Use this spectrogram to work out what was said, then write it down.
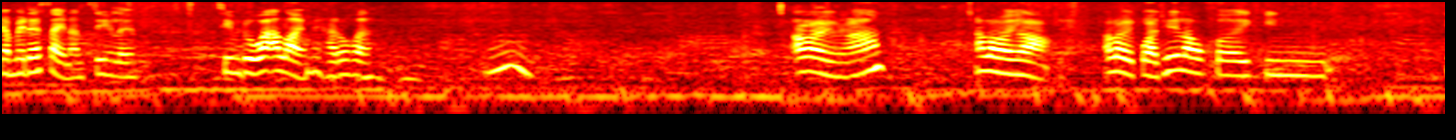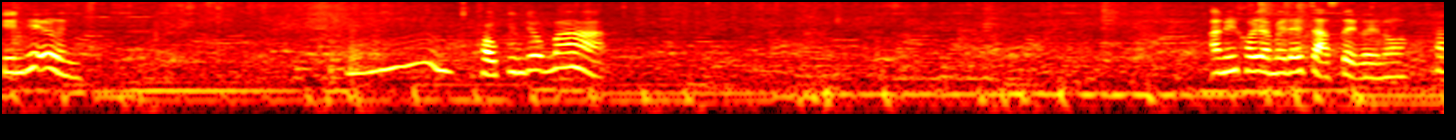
ยังไม่ได้ใส่น้ำจิ้มเลย ชิมดูว่าอร่อยไหมคะทุกคน อืมอร่อยอยู่นะ อร่อยอะ อร่อยกว่าที่เราเคยกิน กินที่อื่นอืม เขากินเยอะมาก อันนี้เขายังไม่ได้จัดเสร็จเลยเนาะใช่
